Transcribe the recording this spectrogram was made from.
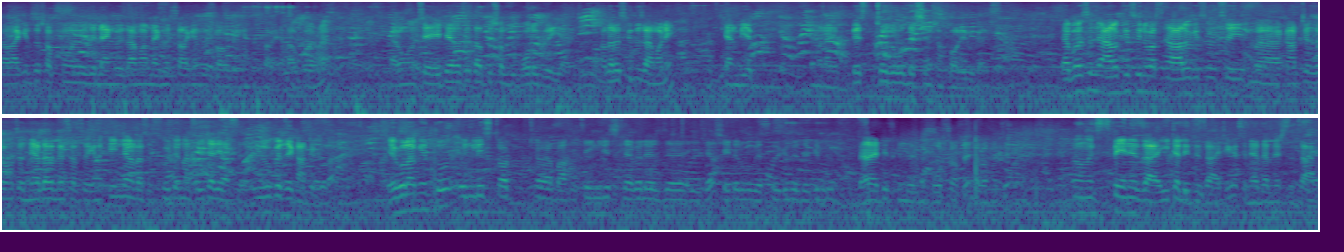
তারা কিন্তু সবসময় ওই যে ল্যাঙ্গুয়েজ জার্মান ল্যাঙ্গুয়েজ তারা কিন্তু সহজে কিন্তু তারা অ্যালাউ করে না। এবং হচ্ছে এটা হচ্ছে তাদের সবচেয়ে বড় ব্যারিয়ার আদারওয়াইজ কিন্তু জার্মানি ক্যান বি মানে best choosable destination for you guys তারপর হচ্ছে আরও কিছু ইউনিভার্সিটি আরও কিছু হচ্ছে কান্ট্রি যেমন হচ্ছে নেদারল্যান্ডস আছে, এখানে ফিনল্যান্ড আছে সুইডেন আছে ইটালি আছে ইউরোপের যে কান্ট্রিগুলো এগুলো কিন্তু ইংলিশ টট বা হচ্ছে ইংলিশ লেভেলের যে এটা সেটার উপর করে কিন্তু এদের কিন্তু ভ্যারাইটিস কিন্তু কোর্স আছে, এবং হচ্ছে স্পেনে যায় ইটালিতে যায়, ঠিক আছে নেদারল্যান্ডসে যায়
